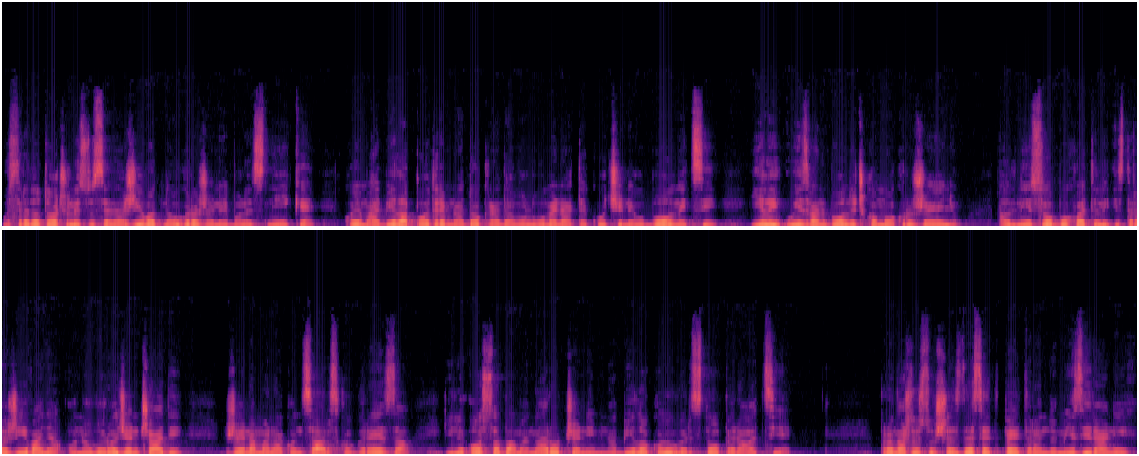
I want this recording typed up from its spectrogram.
Usredotočili su se na životno ugrožene bolesnike kojima je bila potrebna doknada volumena tekućine u bolnici ili u izvanbolničkom okruženju, ali nisu obuhvatili istraživanja o novorođenčadi, ženama nakon carskog reza ili osobama naručenim na bilo koju vrstu operacije. Pronašli su 65 randomiziranih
